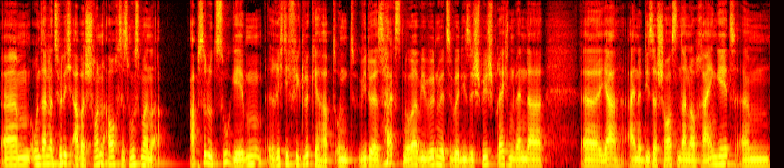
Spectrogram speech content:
ähm, und dann natürlich aber schon auch, das muss man absolut zugeben, richtig viel Glück gehabt und wie du ja sagst, Noah, wie würden wir jetzt über dieses Spiel sprechen, wenn da äh, ja eine dieser Chancen dann auch reingeht? Ähm,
